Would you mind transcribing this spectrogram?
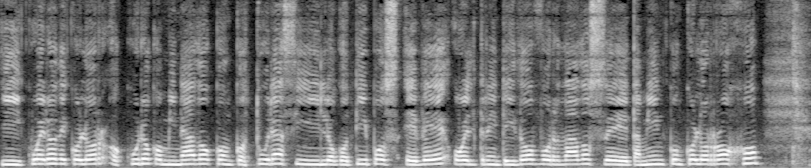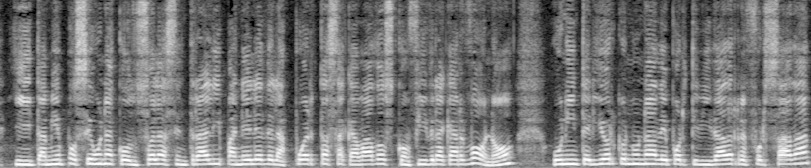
y cuero de color oscuro combinado con costuras y logotipos ED o el 32 bordados eh, también con color rojo y también posee una consola central y paneles de las puertas acabados con fibra carbono, un interior con una deportividad reforzada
